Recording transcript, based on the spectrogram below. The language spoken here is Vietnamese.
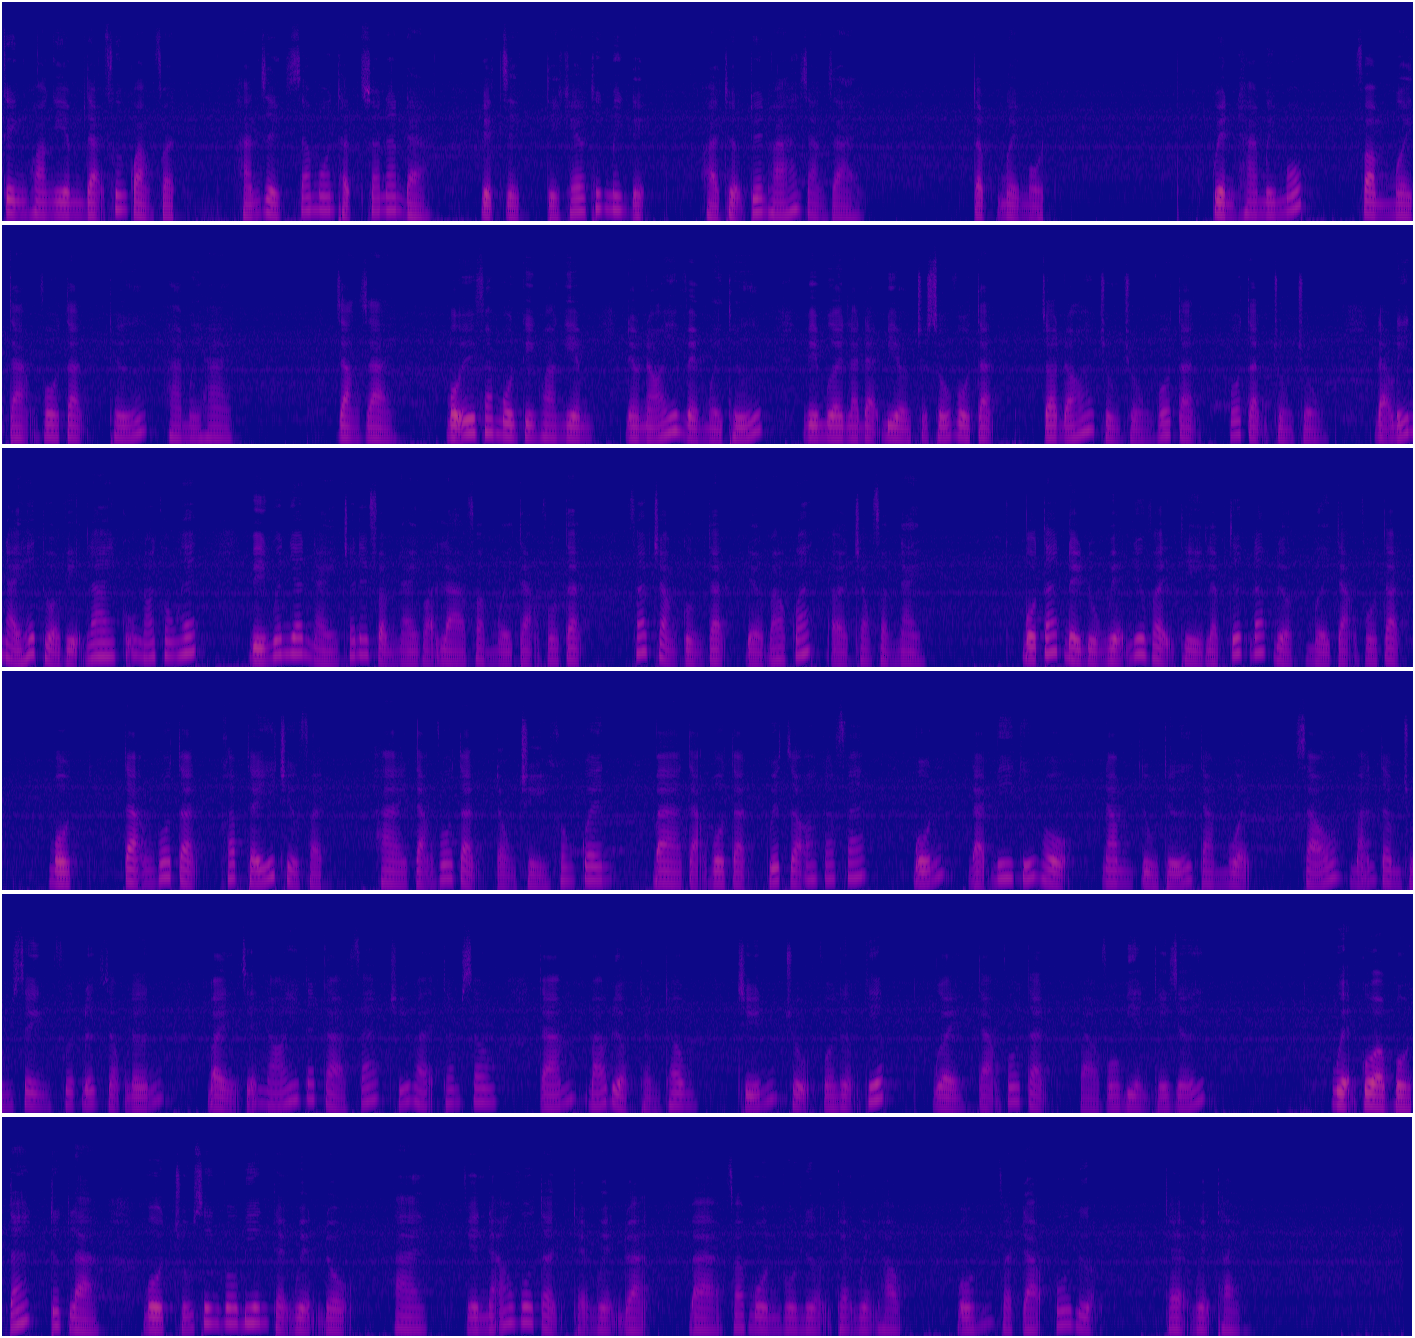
Kinh Hoa Nghiêm Đại Phương Quảng Phật. Hán dịch Sa môn thật Xoan An Đà. Việt dịch Tỳ Kheo Thích Minh Định. Hòa Thượng Tuyên Hóa giảng giải. Tập 11 Quyền 21 Phẩm 10 tạng vô tận thứ 22 Giảng giải. Mỗi pháp môn kinh hoa nghiêm đều nói về 10 thứ Vì 10 là đại biểu cho số vô tận. Do đó trùng trùng vô tận, vô tận trùng trùng. Đạo lý này hết thuở vị lai cũng nói không hết Vì nguyên nhân này, cho nên phẩm này gọi là phẩm 10 tạng vô tận Pháp chẳng cùng tận, đều bao quát ở trong phẩm này Bồ Tát đầy đủ nguyện như vậy thì lập tức đắc được 10 tạng vô tận. một Tạng vô tận khắp thấy trừ Phật. hai Tạng vô tận đồng trì không quên. ba Tạng vô tận quyết rõ các pháp. bốn Đại bi cứu hộ. năm Đủ thứ tam muội sáu Mãn tâm chúng sinh phước đức rộng lớn. bảy Diễn nói tất cả pháp trí huệ thâm sâu. tám Báo được thần thông. chín Trụ vô lượng kiếp. mười Tạng vô tận và vô biên thế giới. Nguyện của Bồ Tát tức là một chúng sinh vô biên thệ nguyện độ, hai phiền não vô tận thệ nguyện đoạn, ba pháp môn vô lượng thệ nguyện học, bốn Phật đạo vô lượng thệ nguyện thành.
